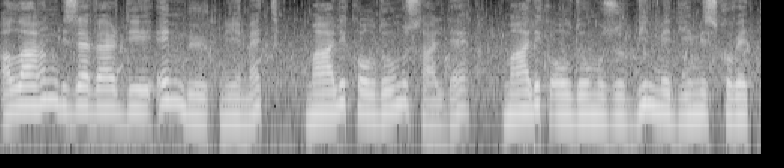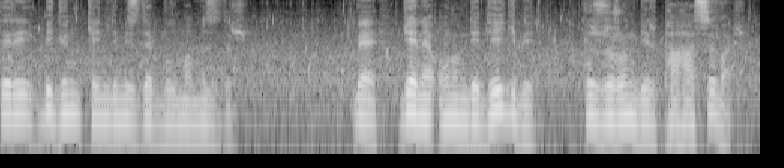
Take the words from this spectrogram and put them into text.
Allah'ın bize verdiği en büyük nimet, malik olduğumuz halde, malik olduğumuzu bilmediğimiz kuvvetleri bir gün kendimizde bulmamızdır. Ve gene onun dediği gibi huzurun bir pahası var.''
